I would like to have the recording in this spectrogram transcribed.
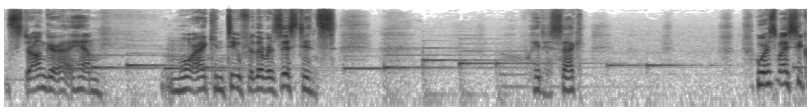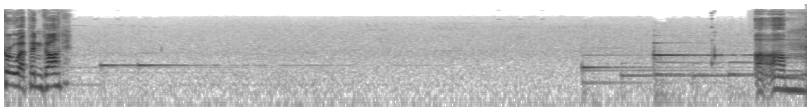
The stronger I am, the more I can do for the resistance. Wait a sec. Where's my secret weapon gone? Um.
